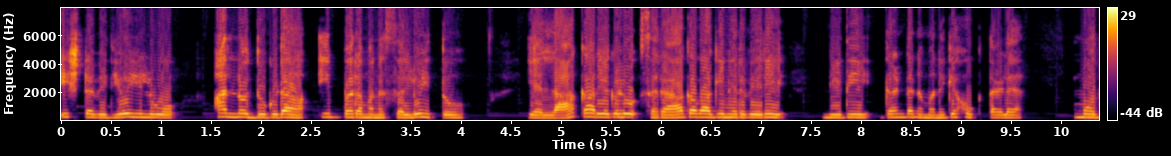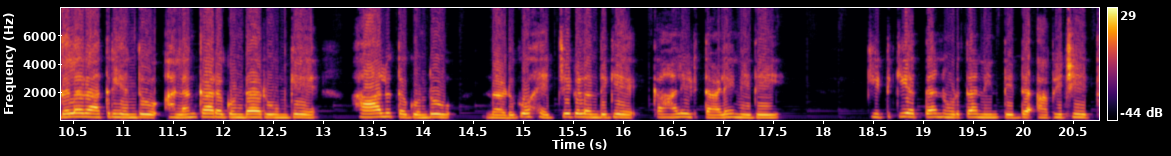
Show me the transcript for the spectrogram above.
ಇಷ್ಟವಿದೆಯೋ ಇಲ್ವೋ ಅನ್ನೋ ದುಗುಡ ಇಬ್ಬರ ಮನಸ್ಸಲ್ಲೂ ಇತ್ತು. ಎಲ್ಲಾ ಕಾರ್ಯಗಳು ಸರಾಗವಾಗಿ ನೆರವೇರಿ ನಿಧಿ ಗಂಡನ ಮನೆಗೆ ಹೋಗ್ತಾಳೆ. ಮೊದಲ ರಾತ್ರಿಯಂದು ಅಲಂಕಾರಗೊಂಡ ರೂಮ್ಗೆ ಹಾಲು ತಗೊಂಡು ನಡುಗೋ ಹೆಜ್ಜೆಗಳೊಂದಿಗೆ ಕಾಲಿಡ್ತಾಳೆ ನಿಧಿ. ಕಿಟಕಿಯತ್ತ ನೋಡ್ತಾ ನಿಂತಿದ್ದ ಅಭಿಜಿತ್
